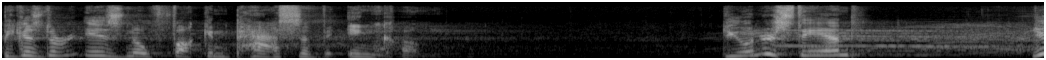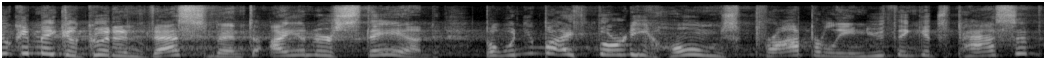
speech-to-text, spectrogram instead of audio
because there is no fucking passive income. Do you understand? You can make a good investment, I understand. But when you buy 30 homes properly and you think it's passive,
